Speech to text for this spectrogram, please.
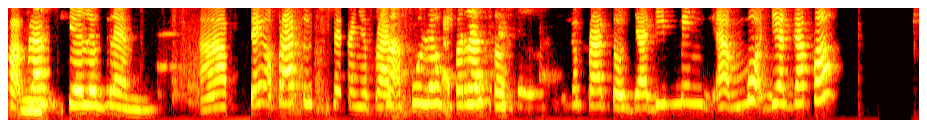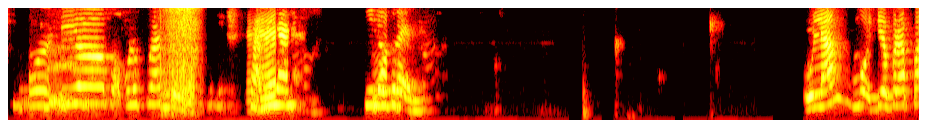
14 kilogram. Ah, tengok peratus. Saya tanya peratus. 40 peratus. 10 peratus. Jadi min uh, mood dia berapa? Oh, dia 40 peratus. Eh, 14 kilogram. Ulang, mood dia berapa?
